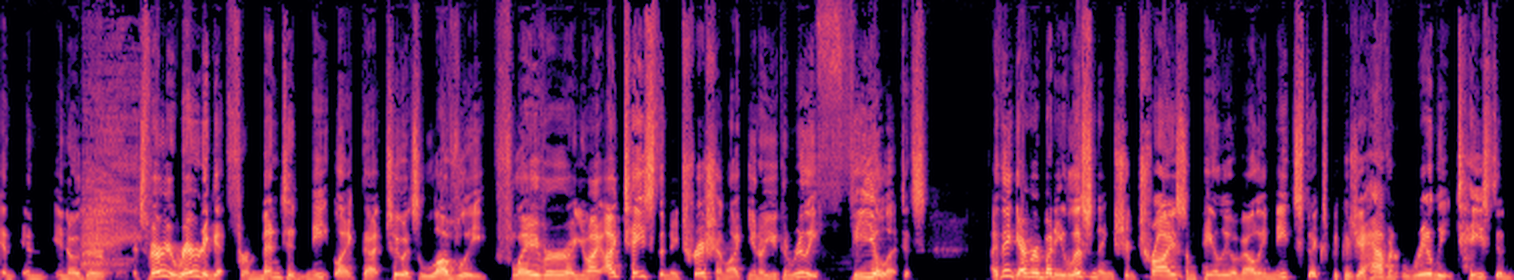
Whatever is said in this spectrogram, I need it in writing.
and and you know they're. It's very rare to get fermented meat like that too. It's lovely flavor. You know, I, I taste the nutrition, like you know, you can really feel it. It's. I think everybody listening should try some Paleo Valley meat sticks because you haven't really tasted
